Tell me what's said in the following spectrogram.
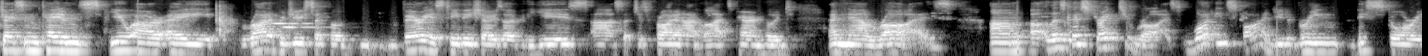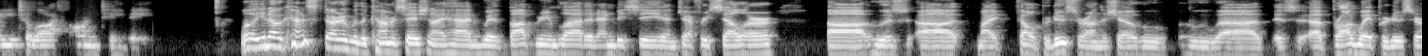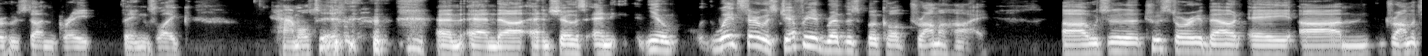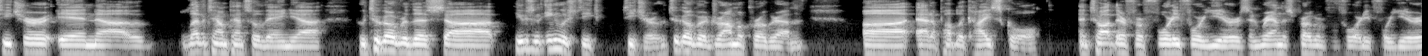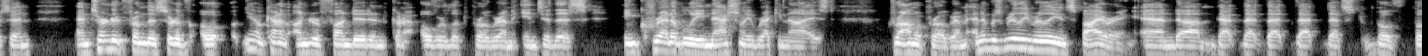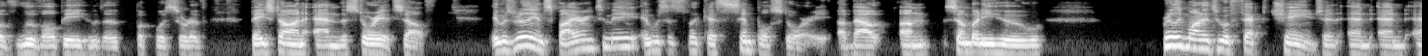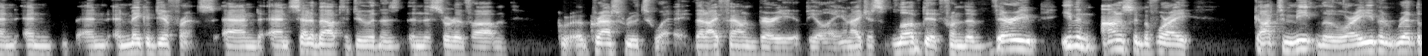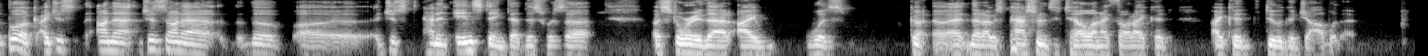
Jason Katims, you are a writer producer for various TV shows over the years, uh, such as Friday Night Lights, Parenthood, and now Rise. Um, uh, let's go straight to Rise. What inspired you to bring this story to life on TV? Well, you know, it kind of started with a conversation I had with Bob Greenblatt at NBC and Jeffrey Seller, uh, who is uh, my fellow producer on the show, who who uh, is a Broadway producer who's done great things like Hamilton and and uh, and shows. And you know, the way it started was Jeffrey had read this book called Drama High, uh, which is a true story about a um, drama teacher in uh, Levittown, Pennsylvania, who took over this. Uh, he was an English te- teacher who took over a drama program uh, at a public high school and taught there for 44 years and ran this program for 44 years and and turned it from this sort of you know kind of underfunded and kind of overlooked program into this incredibly nationally recognized drama program. And it was really really inspiring. And um, that that that that that's both both Lou Volpe who the book was sort of based on and the story itself. It was really inspiring to me. It was just like a simple story about um, somebody who really wanted to affect change and and and and and and, and make a difference and and set about to do it in this, in this sort of um, grassroots way that I found very appealing. And I just loved it from the very even honestly before I got to meet Lou or I even read the book I just on a just on a the uh, just had an instinct that this was a a story that I was uh, that I was passionate to tell and I thought I could I could do a good job with it.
